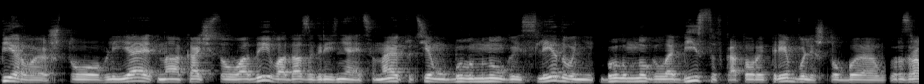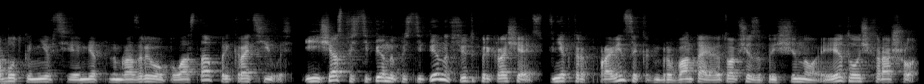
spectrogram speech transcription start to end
первое, что влияет на качество воды, вода загрязняется. На эту тему было много исследований, было много лоббистов, которые требовали, чтобы разработка нефти методом разрыва полоста прекратилась. И сейчас постепенно-постепенно все это прекращается. В некоторых провинциях, как, например, в Онтарио, это вообще запрещено, и это очень хорошо.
